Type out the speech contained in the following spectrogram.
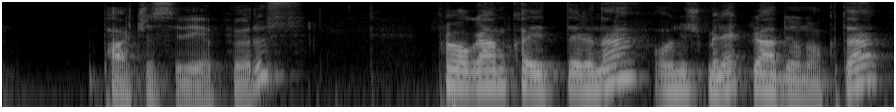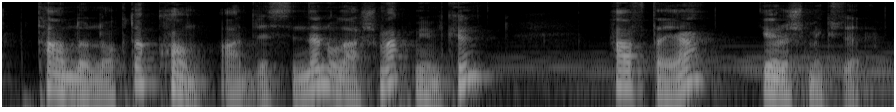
parçasıyla yapıyoruz. Program kayıtlarına 13melekradyo.tumblr.com adresinden ulaşmak mümkün. Haftaya görüşmek üzere.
